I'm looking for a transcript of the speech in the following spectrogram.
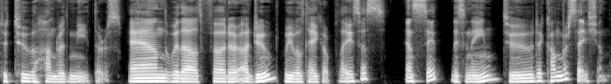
to 200 meters. And without further ado, we will take our places and sit listening to the conversation.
